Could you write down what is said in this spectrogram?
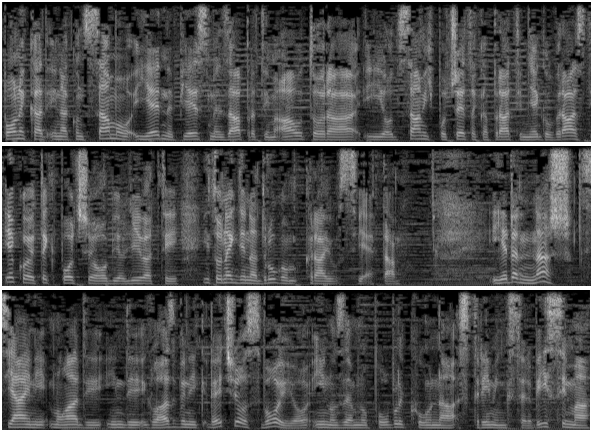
Ponekad i nakon samo jedne pjesme zapratim autora i od samih početaka pratim njegov rast, iako je tek počeo objavljivati i to negdje na drugom kraju svijeta. Jedan naš sjajni mladi indie glazbenik već je osvojio inozemnu publiku na streaming servisima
